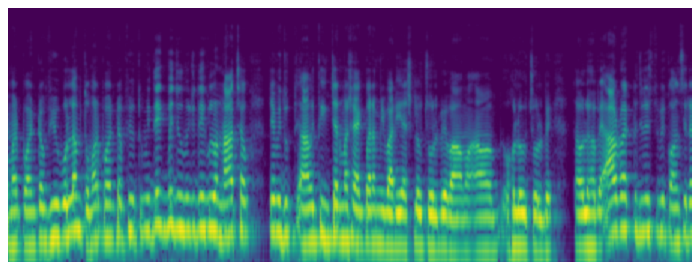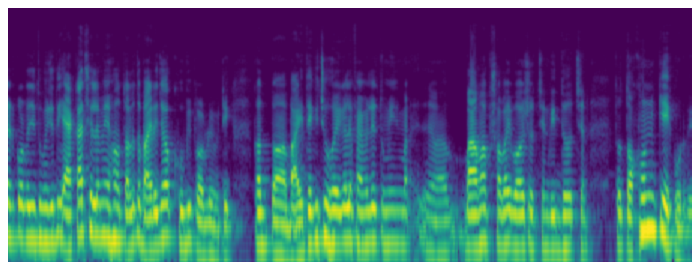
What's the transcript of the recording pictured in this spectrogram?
আমার পয়েন্ট অফ ভিউ বললাম, তোমার পয়েন্ট অফ ভিউ তুমি দেখবে। তুমি যদি এগুলো না চাও যে আমি দু, আমি তিন, চার মাসে একবার আমি বাড়ি আসলেও চলবে বা হলেও চলবে, তাহলে হবে। আরও একটা জিনিস তুমি কনসিডার করবে যে তুমি যদি একা ছেলে মেয়ে হও, তাহলে তো বাইরে যাওয়া খুবই প্রবলেমেটিক কারণ বাড়িতে কিছু হয়ে গেলে ফ্যামিলির তুমি মানে বা মা সবাই বয়স হচ্ছেন, বৃদ্ধ হচ্ছেন, তো তখন কে করবে?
